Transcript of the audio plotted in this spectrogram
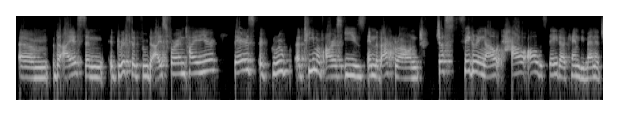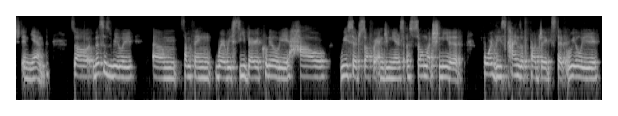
um, the ice and it drifted through the ice for an entire year. There's a group, a team of RSEs in the background just figuring out how all this data can be managed in the end. So this is really um, something where we see very clearly how research software engineers are so much needed for these kinds of projects that really,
